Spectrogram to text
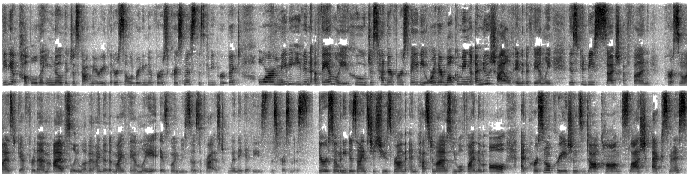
maybe a couple that you you know that just got married that are celebrating their first Christmas, this could be perfect. Or maybe even a family who just had their first baby or they're welcoming a new child into the family. This could be such a fun personalized gift for them. I absolutely love it. I know that my family is going to be so surprised when they get these this Christmas. There are so many designs to choose from and customize. You will find them all at personalcreations.com slash Xmas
